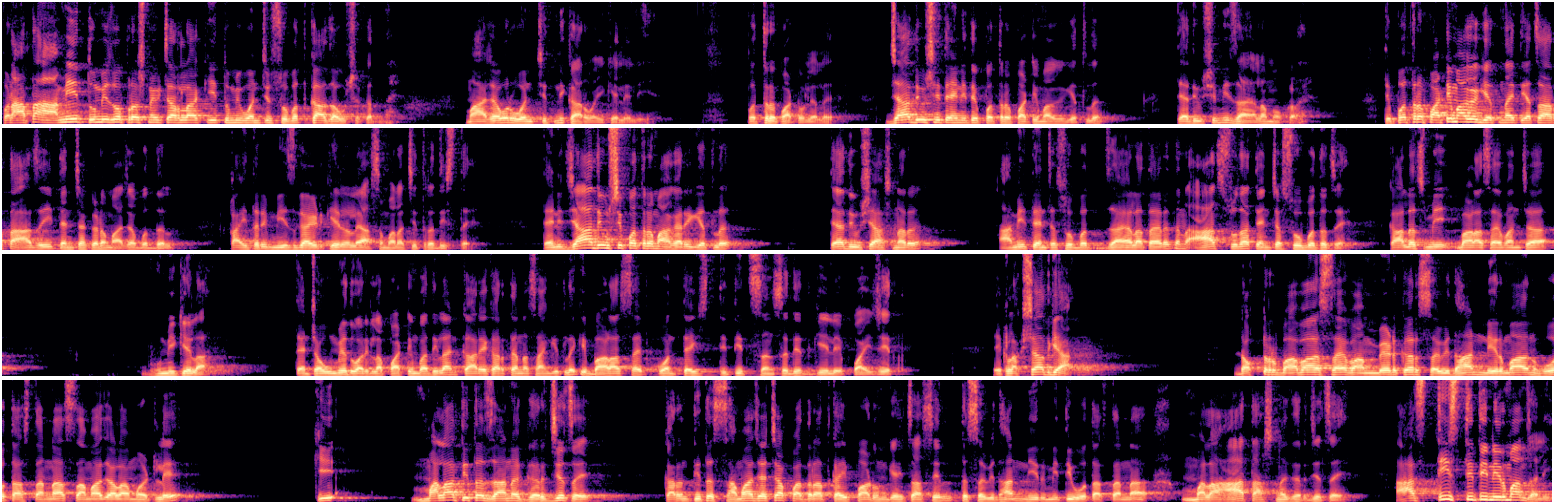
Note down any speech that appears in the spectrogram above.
पण आता आम्ही तुम्ही जो प्रश्न विचारला की तुम्ही वंचितसोबत का जाऊ शकत नाही? माझ्यावर वंचितनी कारवाई केलेली आहे. पत्र पाठवलेलं आहे. ज्या दिवशी त्यांनी ते पत्र पाठीमागं घेतलं त्या दिवशी मी जायला मोकळा आहे. ते पत्र पाठीमागं घेत नाहीत याचा अर्थ आजही त्यांच्याकडं माझ्याबद्दल काहीतरी मिसगाईड केलेलं आहे असं मला चित्र दिसतंय. त्यांनी ज्या दिवशी पत्र माघारी घेतलं त्या दिवशी असणारं आम्ही त्यांच्यासोबत जायला तयार आहेत आणि आजसुद्धा त्यांच्यासोबतच आहे. कालच मी बाळासाहेबांच्या भूमिकेला त्यांच्या उमेदवारीला पाठिंबा दिला आणि कार्यकर्त्यांना सांगितलं की बाळासाहेब कोणत्याही स्थितीत संसदेत गेले पाहिजेत. एक लक्षात घ्या डॉक्टर बाबासाहेब आंबेडकर संविधान निर्माण होत असताना समाजाला म्हटले की मला तिथं जाणं गरजेचं आहे कारण तिथं समाजाच्या पदरात काही पाडून घ्यायचं असेल तर संविधान निर्मिती होत असताना मला आत असणं गरजेचं आहे. आज ती स्थिती निर्माण झाली.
